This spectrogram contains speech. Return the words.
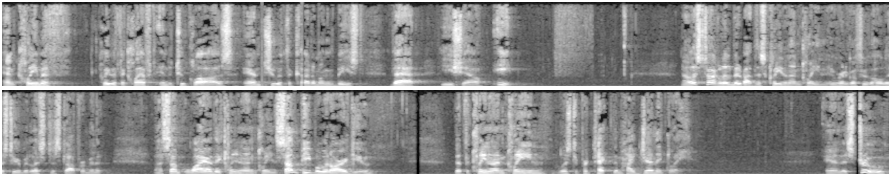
and cleaveth, cleaveth the cleft into two claws, and cheweth the cud among the beasts, that ye shall eat. Now let's talk a little bit about this clean and unclean. We're going to go through the whole list here, but let's just stop for a minute. Uh, some, why are they clean and unclean? Some people would argue that the clean and unclean was to protect them hygienically. And it's true,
